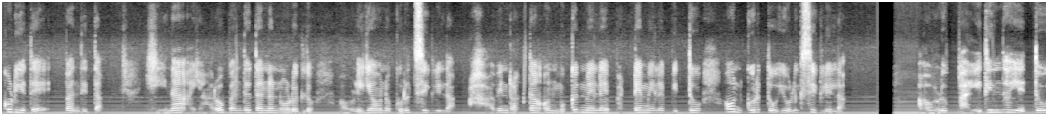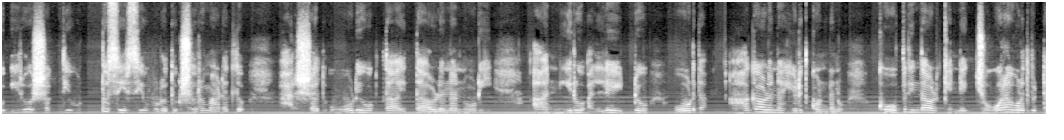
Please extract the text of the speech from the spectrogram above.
ಕುಡಿಯದೆ ಬಂದಿದ್ದ. ಹೀನಾ ಯಾರೋ ಬಂದದನ್ನ ನೋಡಿದ್ಲು. ಅವಳಿಗೆ ಅವನ ಗುರುತು ಸಿಗ್ಲಿಲ್ಲ. ಹಾವಿನ ರಕ್ತ ಅವನ ಮುಖದ ಮೇಲೆ, ಬಟ್ಟೆ ಮೇಲೆ ಬಿದ್ದು ಅವನ್ ಗುರುತು ಇವಳಿಗೆ ಸಿಗ್ಲಿಲ್ಲ. ಅವಳು ಭಯದಿಂದ ಎದ್ದು ಇರೋ ಶಕ್ತಿ ಒಟ್ಟು ಸೇರಿಸಿ ಓಡೋದಕ್ಕೆ ಶುರು ಮಾಡಿದ್ಲು. ಹರ್ಷದ್ ಓಡಿ ಹೋಗ್ತಾ ಇದ್ದ ಅವಳನ್ನ ನೋಡಿ ಆ ನೀರು ಅಲ್ಲೇ ಇಟ್ಟು ಓಡ್ದ. ಆಗ ಅವಳನ್ನ ಹಿಡಿದುಕೊಂಡನು. ಕೋಪದಿಂದ ಅವಳ ಕೆನ್ನೆಗೆ ಜೋರಾಗಿ ಹೊಡೆದ್ಬಿಟ್ಟ.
